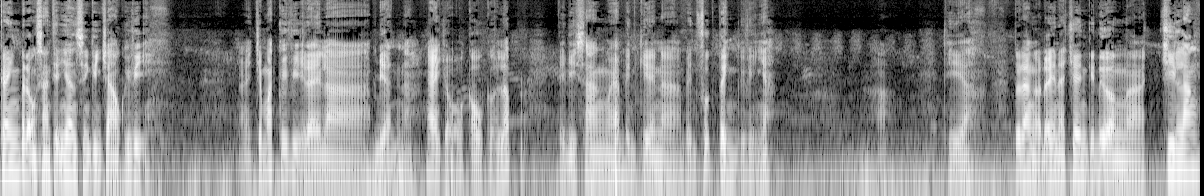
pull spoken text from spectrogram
Kênh Bất động sản Thiện Nhân xin kính chào quý vị. Đấy, trước mắt quý vị đây là biển ngay chỗ cầu Cửa Lấp để đi sang ngoài bên kia là bên Phước Tỉnh quý vị nhé. Thì à, tôi đang ở đây là trên cái đường à, Chi Lăng,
